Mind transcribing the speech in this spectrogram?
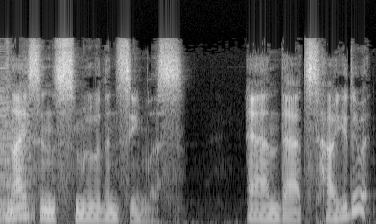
Nice and smooth and seamless. And that's how you do it.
